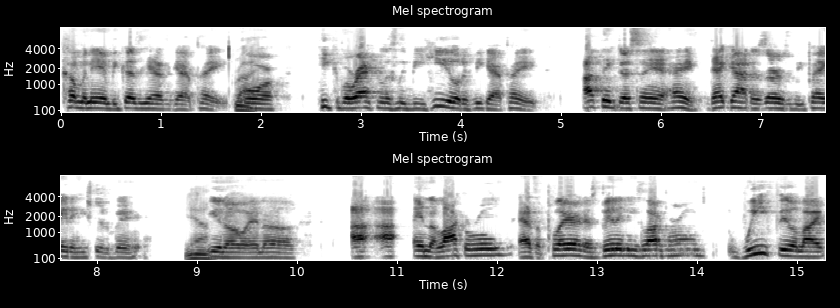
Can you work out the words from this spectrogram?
coming in because he hasn't got paid, right. or he could miraculously be healed if he got paid. I think they're saying, "Hey, that guy deserves to be paid, and he should have been here." Yeah, you know, and uh, I, I in the locker room as a player that's been in these locker rooms, we feel like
